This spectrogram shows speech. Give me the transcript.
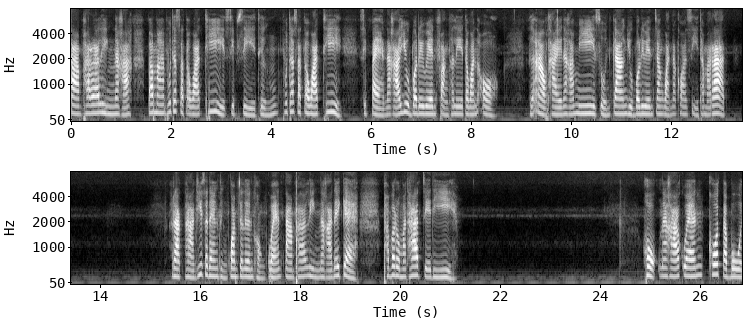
ตามพระลิงนะคะ ประมาณพุทธศตวรรษที่ 14 ถึงพุทธศตวรรษที่ 18 นะคะ อยู่บริเวณฝั่งทะเลตะวันออก หรืออ่าวไทยนะคะ มีศูนย์กลางอยู่บริเวณจังหวัดนครศรีธรรมราช หลักฐานที่แสดงถึงความเจริญของแคว้นตามพระลิงนะคะ ได้แก่ พระบรมธาตุเจดีย์ 6. นะคะแคว้นโคตบูล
